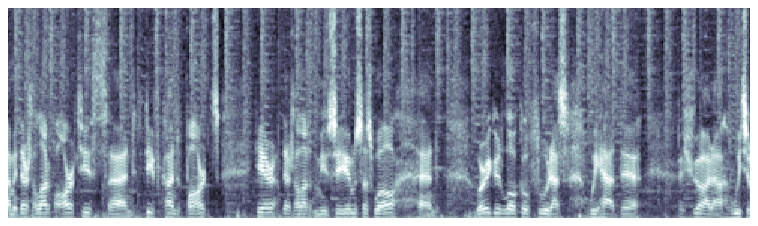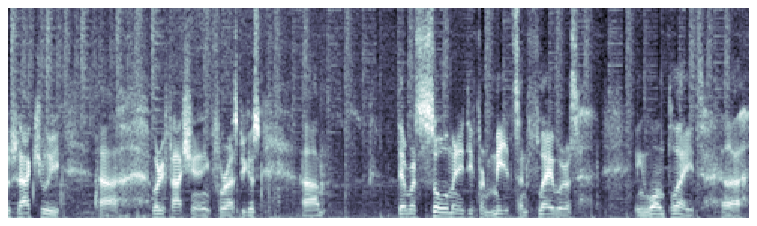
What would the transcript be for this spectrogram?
I mean there's a lot of artists and different kinds of arts here. There's a lot of museums as well and very good local food as we had the feijoada which was actually uh, very fascinating for us because um, there were so many different meats and flavors in one plate uh,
